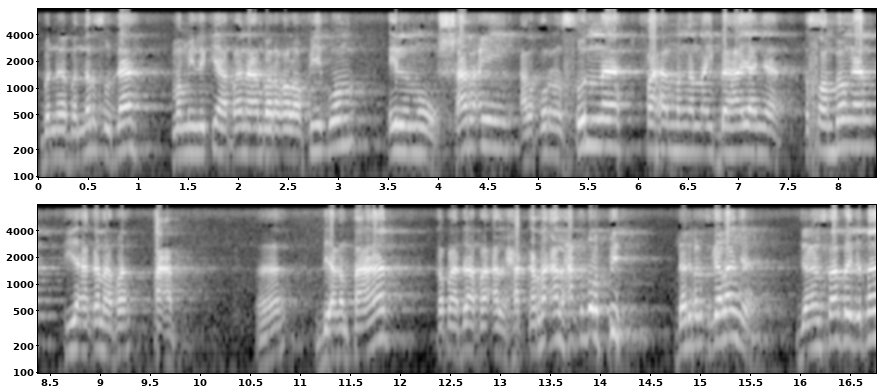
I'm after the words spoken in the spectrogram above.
Benar-benar sudah memiliki apa? Nah, barakallahu fikum ilmu syar'i, Al-Qur'an sunnah, faham mengenai bahayanya kesombongan, dia akan apa? taat. Eh? Dia akan taat kepada apa? Al-haq. Karena al-haq itu lebih daripada segalanya. Jangan sampai kita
